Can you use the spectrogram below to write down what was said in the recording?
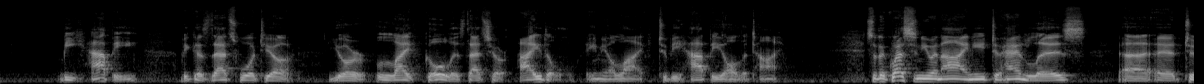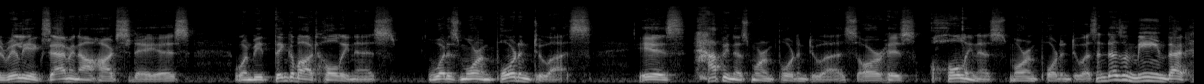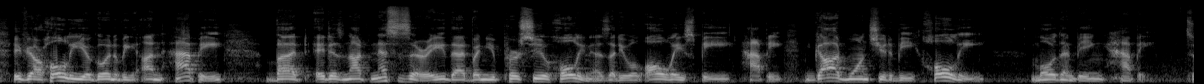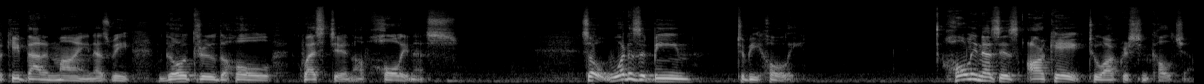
be happy because that's what your your life goal is. That's your idol in your life, to be happy all the time. So the question you and I need to handle is uh, uh, to really examine our hearts today is when we think about holiness, what is more important to us? is happiness more important to us or his holiness more important to us? And doesn't mean that if you're holy, you're going to be unhappy, but it is not necessary that when you pursue holiness that you will always be happy. God wants you to be holy more than being happy. So keep that in mind as we go through the whole question of holiness. So, what does it mean to be holy? Holiness is archaic to our Christian culture.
